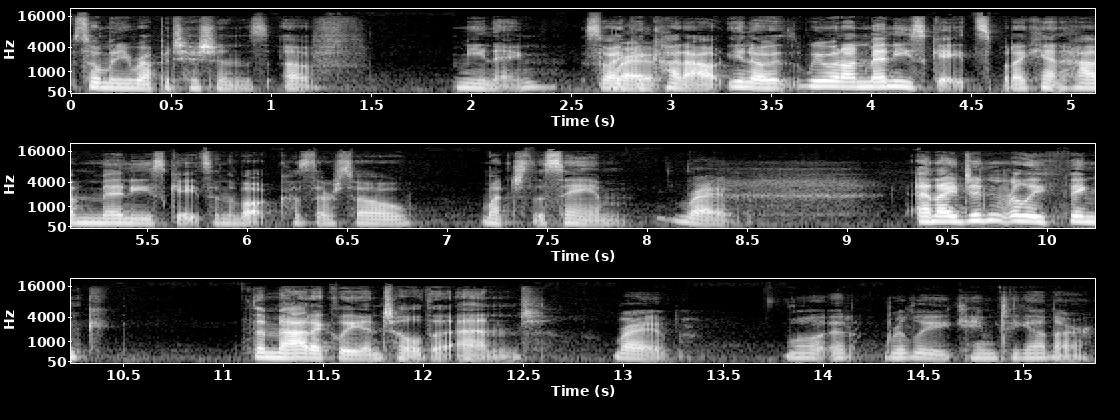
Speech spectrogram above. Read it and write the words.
so many repetitions of meaning. So I could cut out, you know, we went on many skates, but I can't have many skates in the book because they're so much the same. Right. And I didn't really think thematically until the end. Right. Well, it really came together.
